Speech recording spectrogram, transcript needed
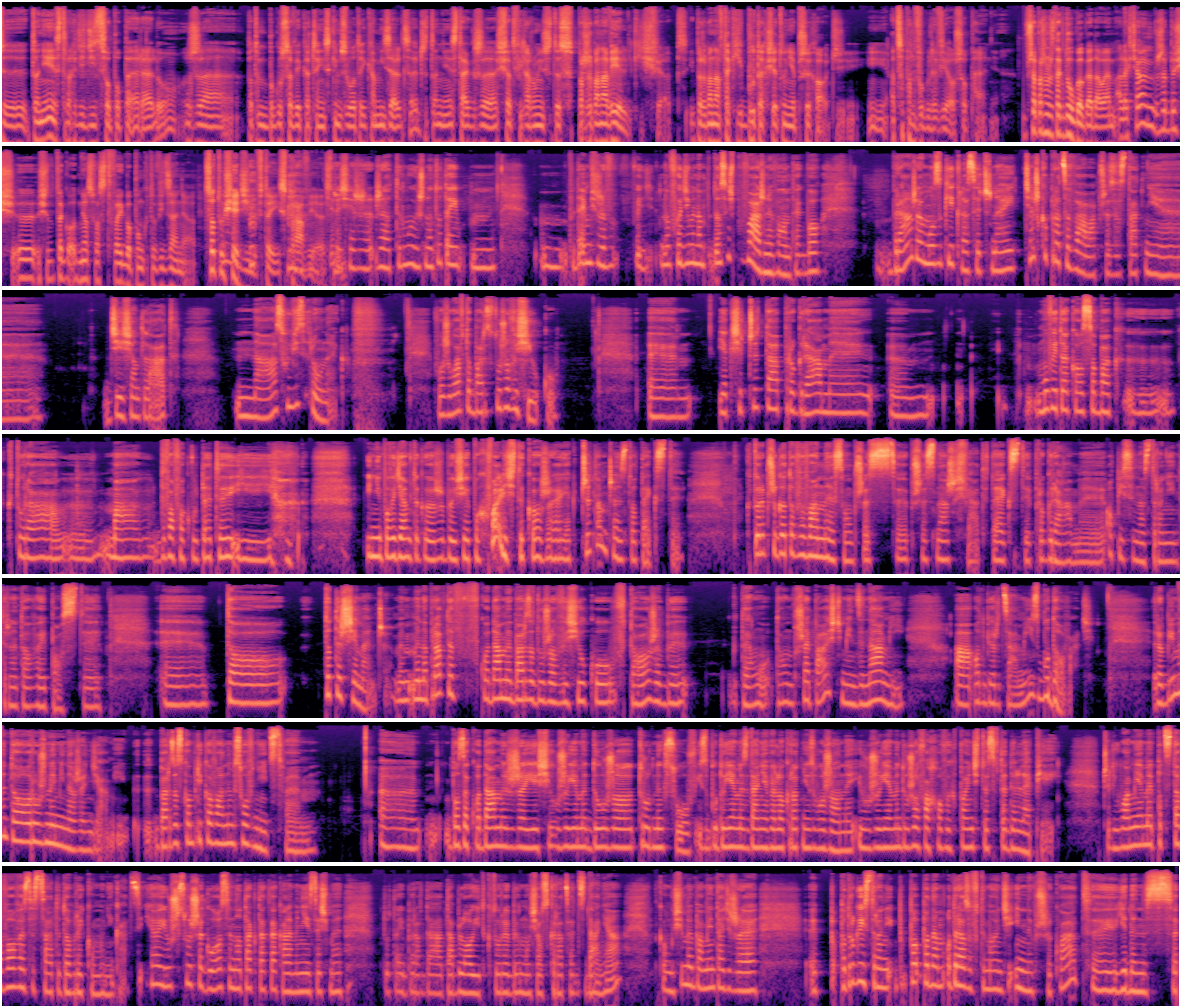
Czy to nie jest trochę dziedzictwo po PRL-u, że po tym Bogusławie Kaczyńskim złotej kamizelce? Czy to nie jest tak, że świat filharmoniczny to jest, proszę pana, wielki świat i proszę pana, w takich butach się tu nie przychodzi? I, a co pan w ogóle wie o Chopinie? Przepraszam, że tak długo gadałem, ale chciałem, żebyś y, się do tego odniosła z twojego punktu widzenia. Co tu siedzi w tej sprawie? Cieszę się, że, że o tym mówisz. No tutaj mm, mm wydaje mi się, że no wchodzimy na dosyć poważny wątek, bo branża muzyki klasycznej ciężko pracowała przez ostatnie 10 lat na swój wizerunek. Włożyła w to bardzo dużo wysiłku. Jak się czyta programy, mówię to jako osoba, która ma dwa fakultety i, i nie powiedziałam tego, żeby się pochwalić, tylko że jak czytam często teksty, które przygotowywane są przez, przez nasz świat, teksty, programy, opisy na stronie internetowej, posty, y, to, to też się męczę. My, my naprawdę wkładamy bardzo dużo wysiłku w to, żeby tę, tą przepaść między nami a odbiorcami zbudować. Robimy to różnymi narzędziami, bardzo skomplikowanym słownictwem, bo zakładamy, że jeśli użyjemy dużo trudnych słów i zbudujemy zdania wielokrotnie złożone i użyjemy dużo fachowych pojęć, to jest wtedy lepiej. Czyli łamiemy podstawowe zasady dobrej komunikacji. Ja już słyszę głosy, no tak, tak, tak, ale my nie jesteśmy tutaj, prawda, tabloid, który by musiał skracać zdania, tylko musimy pamiętać, że y, po, drugiej stronie, podam od razu w tym momencie inny przykład. Y, jeden z,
